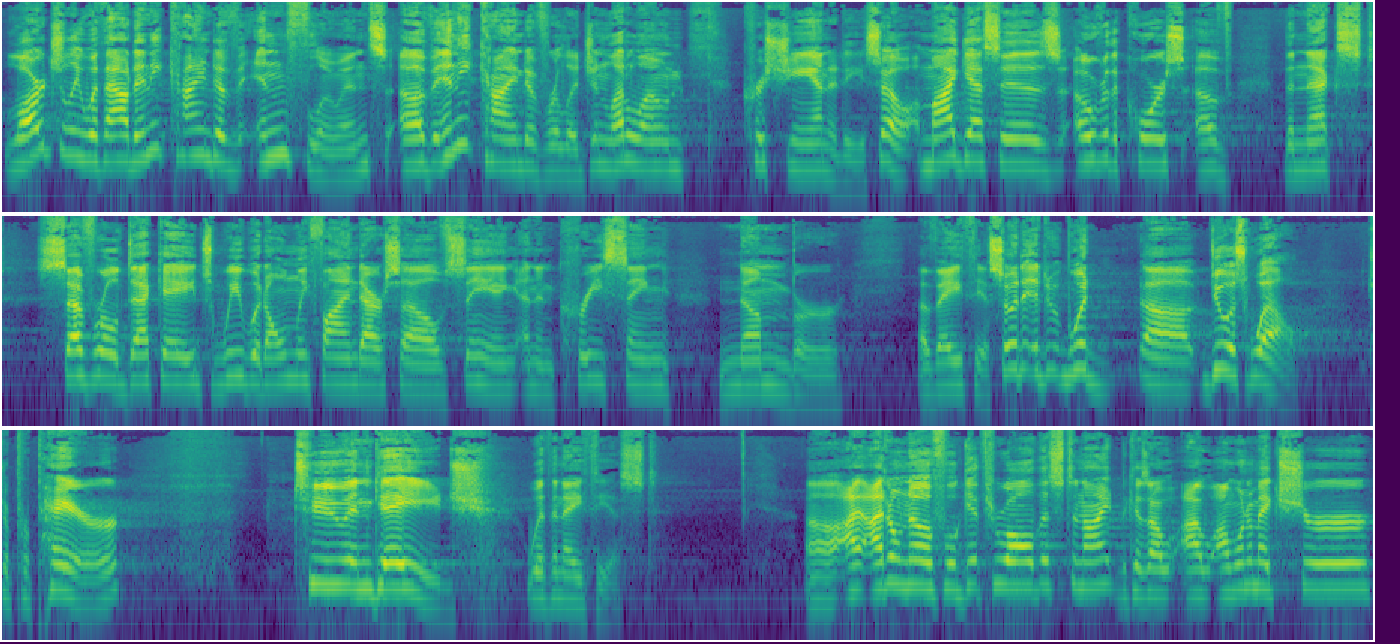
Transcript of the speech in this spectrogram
largely without any kind of influence of any kind of religion, let alone Christianity. So, my guess is over the course of the next several decades, we would only find ourselves seeing an increasing number of atheists. So it, it would uh, do us well to prepare to engage with an atheist. Uh, I, I, don't know if we'll get through all this tonight because I, I, I want to make sure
